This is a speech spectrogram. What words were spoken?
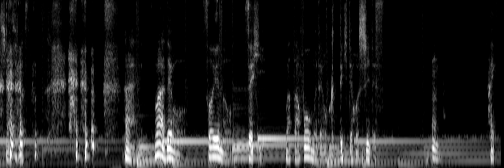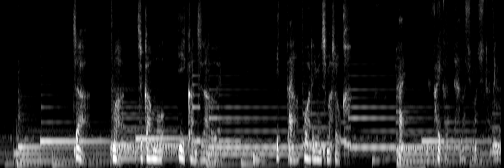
しまいます。はい。まあでも、そういうのをぜひ、またフォームで送ってきてほしいです。うん。はい。じゃあ、まあ、時間もいい感じなので、一旦終わりにしましょうか。はい。はい。って話しましたけど。は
